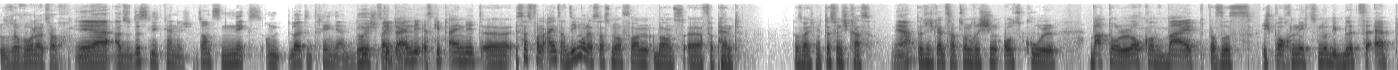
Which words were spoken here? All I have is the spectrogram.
sowohl als auch. Ja, also das Lied kenne ich. Sonst nix. Und Leute drehen ja durch Es gibt, ein Lied, es gibt ein Lied, äh, ist das von 187 oder ist das nur von Bones äh, verpennt? Das weiß ich nicht. Das finde ich krass. Ja? Das ich. Das hat so einen richtigen Oldschool Vato Loco Vibe. Das ist, ich brauche nichts, nur die Blitze-App.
